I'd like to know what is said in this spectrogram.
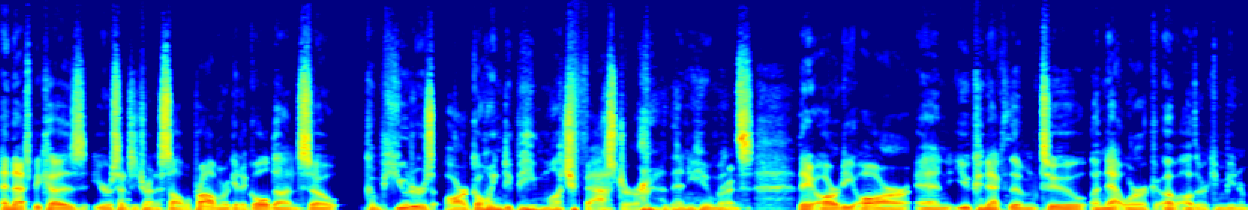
and that's because you're essentially trying to solve a problem or get a goal done. So computers are going to be much faster than humans. Right. They already are, and you connect them to a network of other computer,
